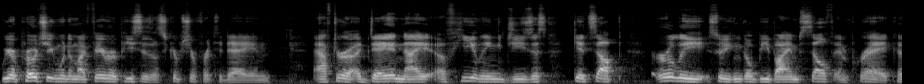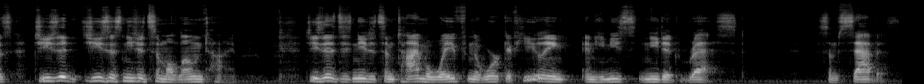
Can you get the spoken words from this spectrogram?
we are approaching one of my favorite pieces of scripture for today, and after a day and night of healing, Jesus gets up early so he can go be by himself and pray because Jesus, Jesus needed some alone time. Jesus just needed some time away from the work of healing and he needs, needed rest, some Sabbath.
